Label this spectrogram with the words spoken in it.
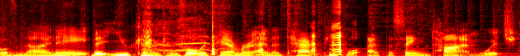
of 9.8 that you can control the camera and attack people at the same time, which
